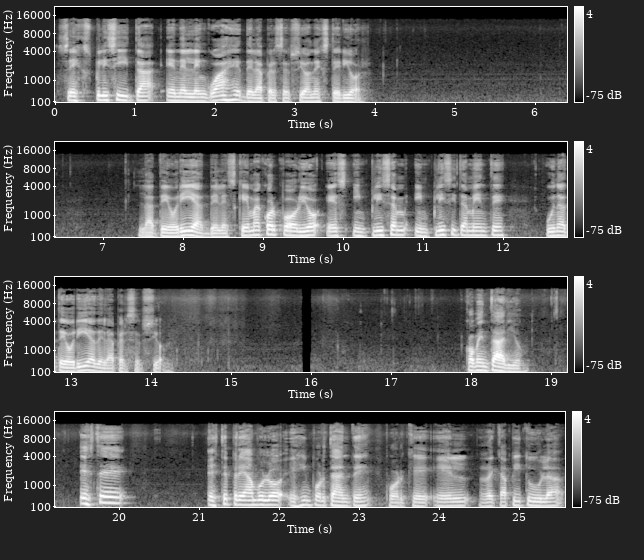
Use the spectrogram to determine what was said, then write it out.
se explicita en el lenguaje de la percepción exterior. La teoría del esquema corpóreo es implícitamente una teoría de la percepción. Comentario. Este, este preámbulo es importante porque él recapitula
